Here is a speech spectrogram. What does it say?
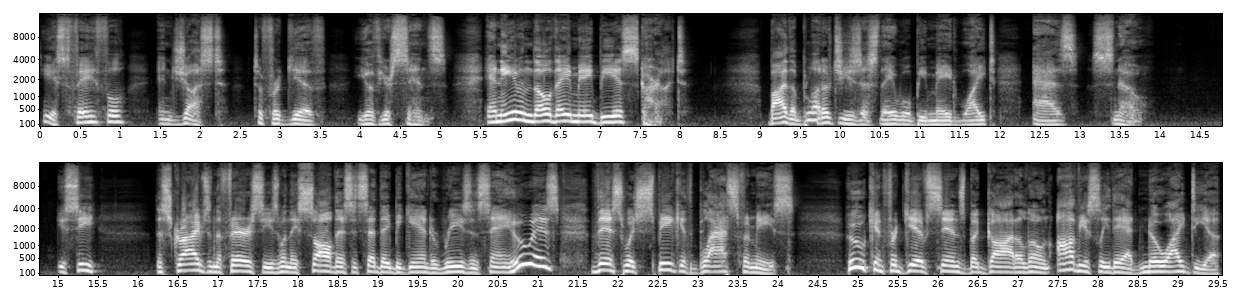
He is faithful and just to forgive you of your sins and even though they may be as scarlet, by the blood of Jesus they will be made white as snow. You see, the scribes and the Pharisees, when they saw this, it said they began to reason, saying, Who is this which speaketh blasphemies? Who can forgive sins but God alone? Obviously, they had no idea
